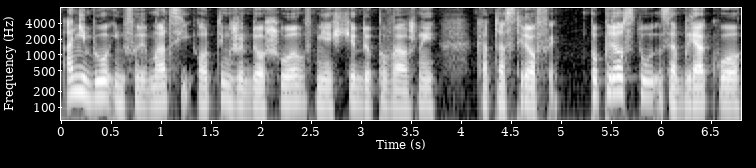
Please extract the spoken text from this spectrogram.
a nie było informacji o tym, że doszło w mieście do poważnej katastrofy. Po prostu zabrakło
